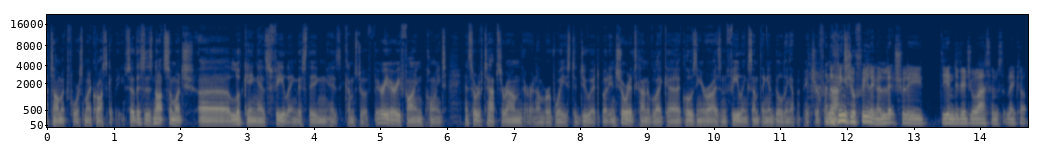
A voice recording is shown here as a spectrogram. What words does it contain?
atomic force microscopy. So this is not so much uh, looking as feeling. This thing has, comes to a very, very fine point and sort of taps around. There are a number of ways to do it, but in short, it's kind of like uh, closing your eyes and feeling something and building up a picture from that. and the that. things you're feeling are literally the individual atoms that make up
